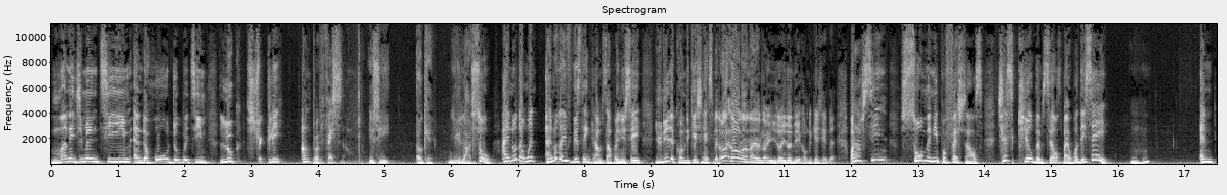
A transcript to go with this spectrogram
management team and the whole Dogbe team look strictly unprofessional. You see, okay, you laugh. So I know that when I know that if this thing comes up and you say you need a communication expert, like, oh no, no, no, you don't, you don't need a communication expert. But I've seen so many professionals just kill themselves by what they say. Mm-hmm. And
